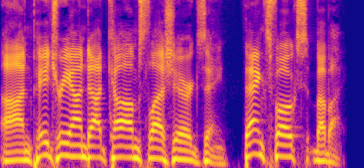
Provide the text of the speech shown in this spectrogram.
on patreon.com slash Eric Zane. Thanks, folks. Bye bye.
